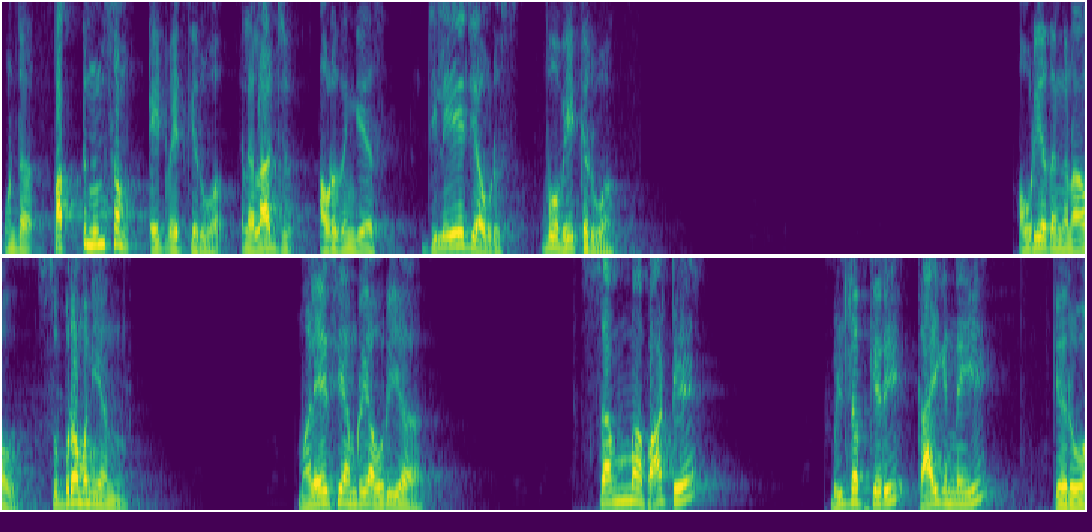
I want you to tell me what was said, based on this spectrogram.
ಒಂಡ ಪತ್ತು ನಿಮಿಷಂ ಏಟ್ ವೇಟ್ ಕೆರುವ ಇಲ್ಲ ಲಾಡ್ಜ್ ಅವರದಂಗೆ ಜಿಲೇಜಿ ಔಡುಸ್ ಓ ವೇಟ್ ಕೆರುವ ಅವ್ರಿಯದಂಗ ನಾವು ಸುಬ್ರಮಣಿಯನ್ ಮಲೇಸಿಯಂ ರೀ ಅವ್ರಿಯ ಸಮ್ಮ ಪಾಟಿ ಬಿಲ್ಡಪ್ ಕೆರಿ ಕಾಯಿಗೆನ್ನಯಿ ಕೆರುವ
